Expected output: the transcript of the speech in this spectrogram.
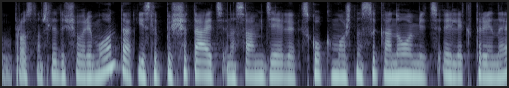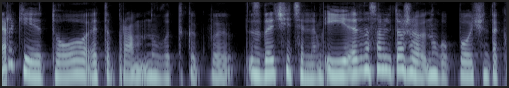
вопрос там следующего ремонта, если посчитать на самом деле, сколько можно сэкономить электроэнергии, то это прям, ну, вот как бы значительно. И это на самом деле тоже, ну, как бы очень так,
